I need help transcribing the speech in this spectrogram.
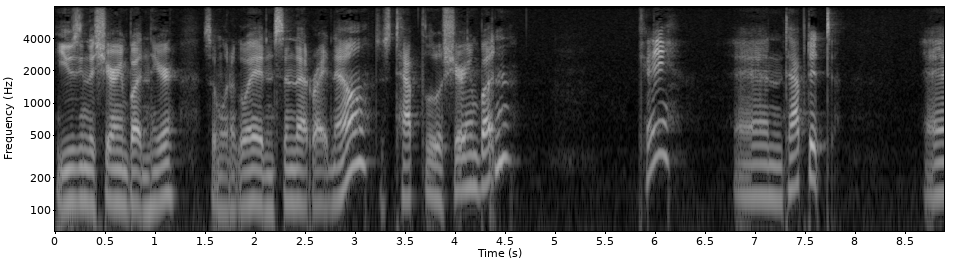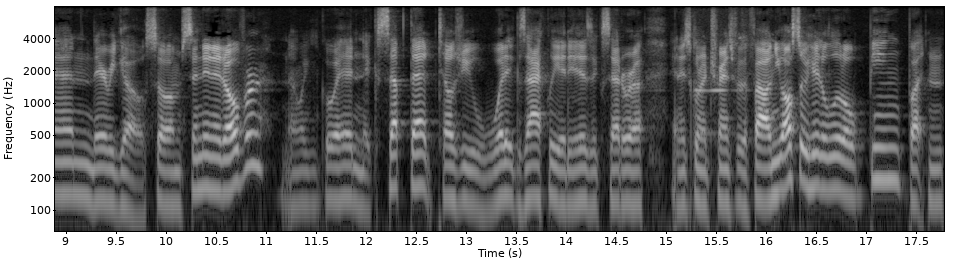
using the sharing button here. So I'm going to go ahead and send that right now. Just tap the little sharing button. Okay and tapped it. And there we go. So I'm sending it over. Now we can go ahead and accept that. It tells you what exactly it is, etc. And it's going to transfer the file. And you also hear the little bing button,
